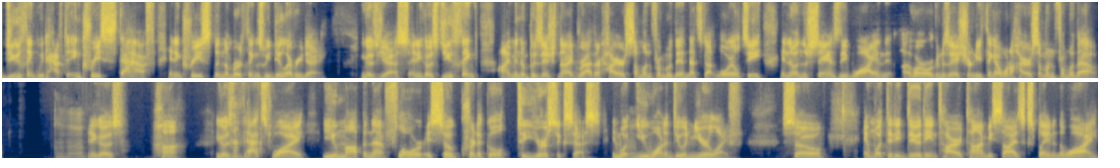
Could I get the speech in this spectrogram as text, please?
do you think we'd have to increase staff and increase the number of things we do every day? He goes, Yes. And he goes, Do you think I'm in a position that I'd rather hire someone from within that's got loyalty and understands the why of our organization? Or do you think I want to hire someone from without? Mm-hmm. And he goes, Huh. He goes, That's why you mopping that floor is so critical to your success in what mm-hmm. you want to do in your life. So, and what did he do the entire time besides explaining the why?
